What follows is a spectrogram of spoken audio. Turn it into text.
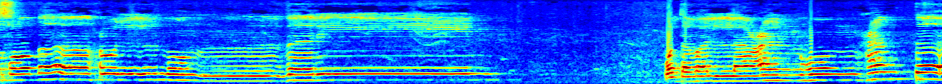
صباح المنذرين. وتول عنهم حتى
